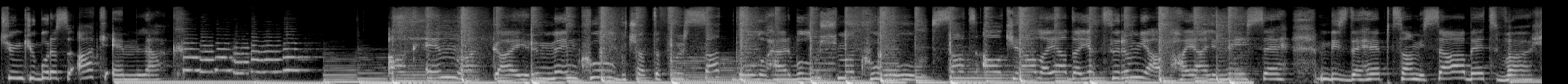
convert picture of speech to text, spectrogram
Çünkü burası Ak Emlak. Ak Emlak gayrimenkul. Bu çatta fırsat dolu her buluşma cool. Sat al kirala ya da yatırım yap. Hayalin neyse bizde hep tam isabet var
